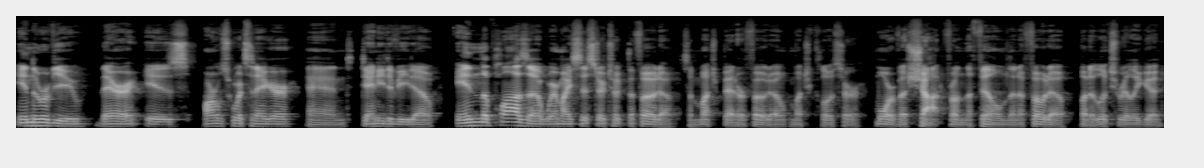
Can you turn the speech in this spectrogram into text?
In the review, there is Arnold Schwarzenegger and Danny DeVito in the plaza where my sister took the photo. It's a much better photo, much closer, more of a shot from the film than a photo, but it looks really good.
